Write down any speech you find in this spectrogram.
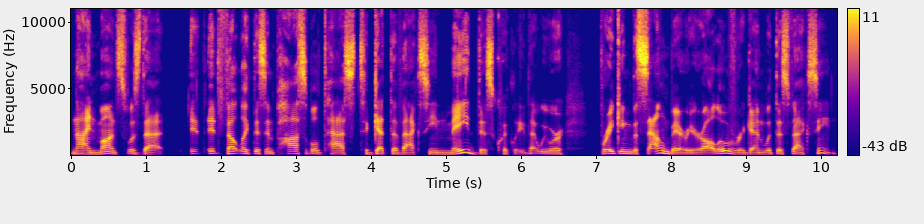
nine months was that it, it felt like this impossible task to get the vaccine made this quickly, that we were breaking the sound barrier all over again with this vaccine.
